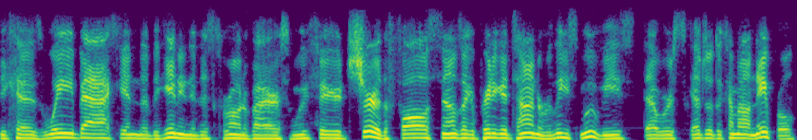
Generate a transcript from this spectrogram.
because way back in the beginning of this coronavirus, we figured, sure, the fall sounds like a pretty good time to release movies that were scheduled to come out in April.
